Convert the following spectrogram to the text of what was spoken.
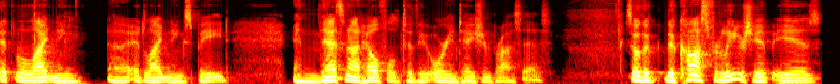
at lightning uh, at lightning speed, and that's not helpful to the orientation process. So the the cost for leadership is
